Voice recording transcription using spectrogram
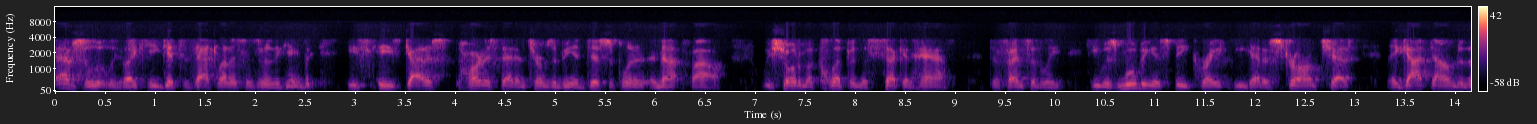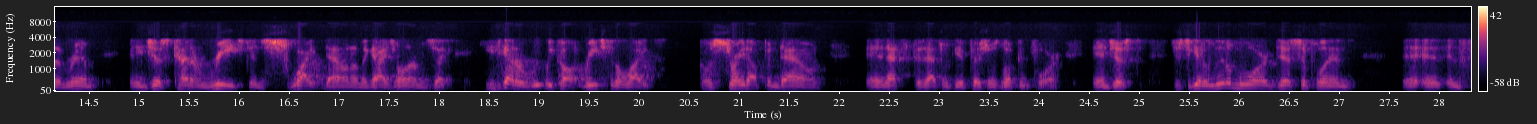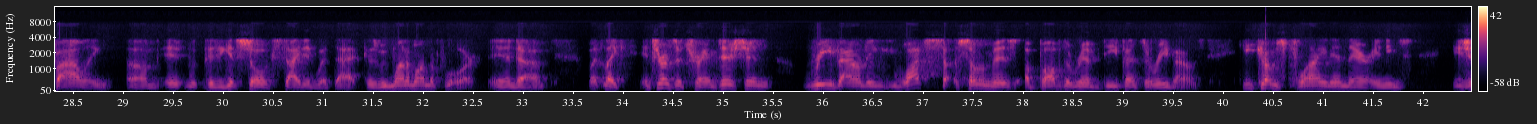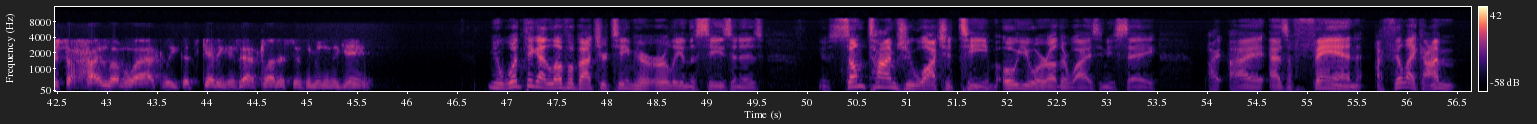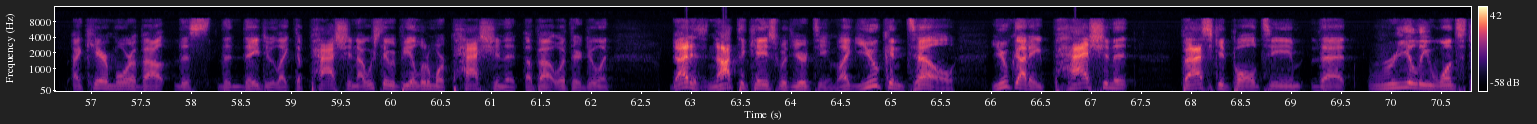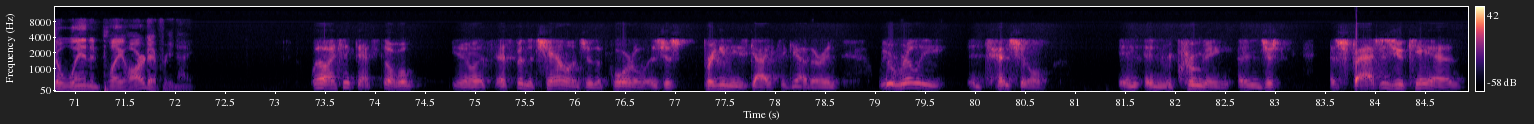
Absolutely. Like he gets his athleticism in the game, but he's he's got to harness that in terms of being disciplined and not foul. We showed him a clip in the second half defensively. He was moving his feet great. He had a strong chest. They got down to the rim, and he just kind of reached and swiped down on the guy's arm. It's like he's got to we call it reach for the lights, go straight up and down, and that's because that's what the official's looking for, and just just to get a little more discipline in, in fouling because um, he gets so excited with that because we want him on the floor. And uh, but like in terms of transition, rebounding, watch some of his above the rim defensive rebounds. He comes flying in there and he's he's just a high level athlete that's getting his athleticism into the game. You know, one thing I love about your team here early in the season is you know, sometimes you watch a team, OU or otherwise, and you say, I, I, as a fan, I feel like I'm I care more about this than they do. Like the passion. I wish they would be a little more passionate about what they're doing. That is not the case with your team. Like you can tell you've got a passionate basketball team that really wants to win and play hard every night. Well, I think that's the whole. You know, it's, been the challenge of the portal is just bringing these guys together, and we were really intentional in, in recruiting and just as fast as you can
